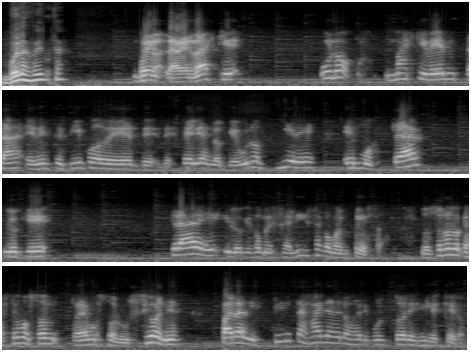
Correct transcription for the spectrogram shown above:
¿Buenas ventas? Bueno, la verdad es que uno, más que venta en este tipo de, ferias, lo que uno quiere es mostrar lo que trae y lo que comercializa como empresa. Nosotros lo que hacemos son traemos soluciones para distintas áreas de los agricultores y lecheros,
